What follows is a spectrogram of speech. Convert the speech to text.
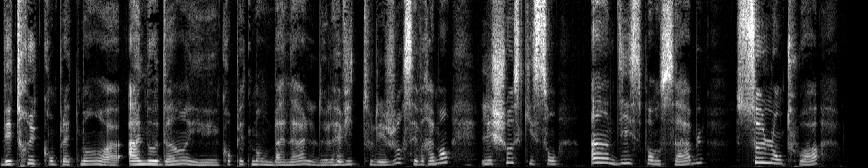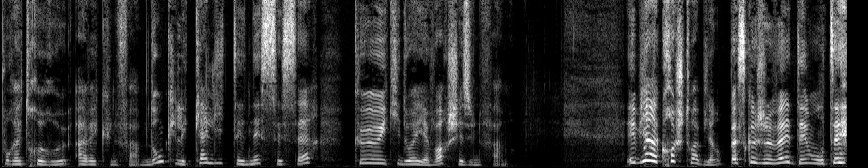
des trucs complètement euh, anodins et complètement banals de la vie de tous les jours. C'est vraiment les choses qui sont indispensables selon toi, pour être heureux avec une femme. Donc les qualités nécessaires que qu'il doit y avoir chez une femme. Eh bien, accroche-toi bien, parce que je vais démonter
